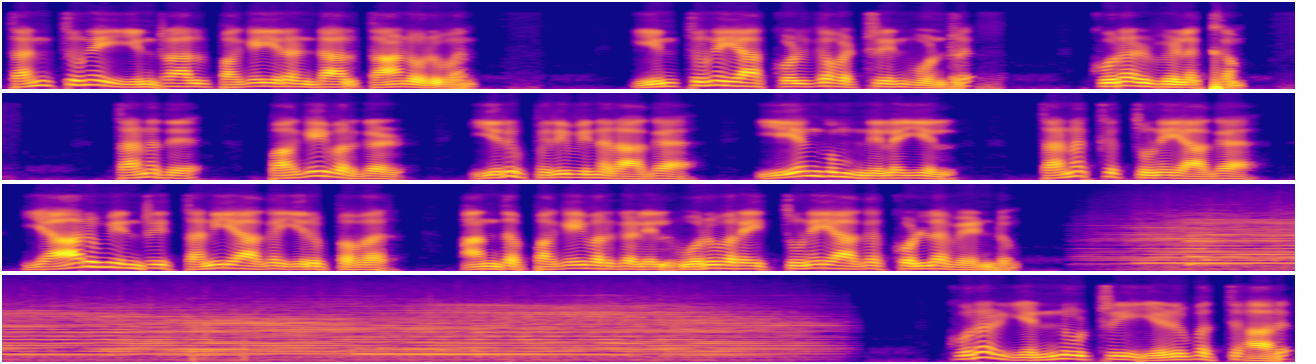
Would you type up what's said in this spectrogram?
தன் துணை என்றால் பகையிரண்டால் தான் ஒருவன். இன்துணையா கொள்கவற்றின் ஒன்று. குரல் விளக்கம். தனது பகைவர்கள் இரு பிரிவினராக இயங்கும் நிலையில் தனக்கு துணையாக யாருமின்றி தனியாக இருப்பவர் அந்த பகைவர்களில் ஒருவரை துணையாக கொள்ள வேண்டும். குரல் எண்ணூற்றி எழுபத்து ஆறு.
